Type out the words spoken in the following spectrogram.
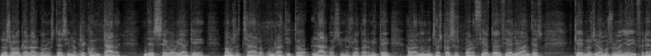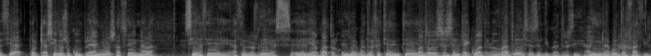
no solo que hablar con usted, sino que contar de Segovia, que vamos a echar un ratito largo, si nos lo permite, hablando de muchas cosas. Por cierto, decía yo antes que nos llevamos un año de diferencia porque ha sido su cumpleaños hace nada. Sí, hace, hace unos días. el día 4. El día 4, efectivamente. 4 del 64, ¿no? 4 del 64, sí. Ahí la cuenta es fácil.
